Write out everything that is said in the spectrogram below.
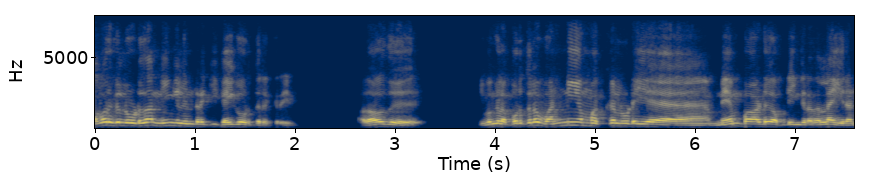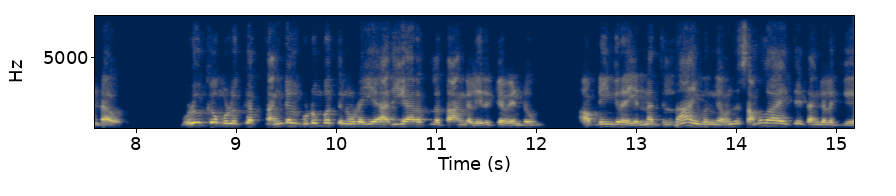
அவர்களோடு தான் நீங்கள் இன்றைக்கு கைகோர்த்திருக்கிறீர்கள். அதாவது இவங்களை பொறுத்தல வன்னிய மக்களுடைய மேம்பாடு அப்படிங்கிறதெல்லாம் இரண்டாவது. முழுக்க முழுக்க தங்கள் குடும்பத்தினுடைய அதிகாரத்துல தாங்கள் இருக்க வேண்டும் அப்படிங்கிற எண்ணத்தில் தான் இவங்க வந்து சமுதாயத்தை தங்களுக்கு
